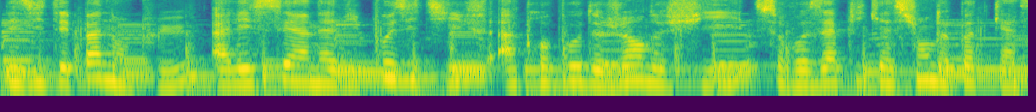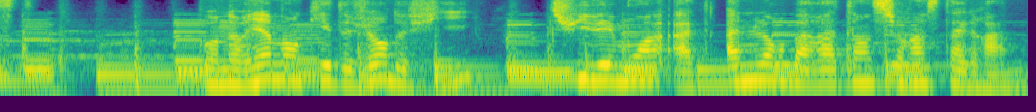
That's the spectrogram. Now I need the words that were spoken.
N'hésitez pas non plus à laisser un avis positif à propos de Genre de Filles sur vos applications de podcast. Pour ne rien manquer de Genre de Filles, suivez-moi à Anne-Laure Baratin sur Instagram.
